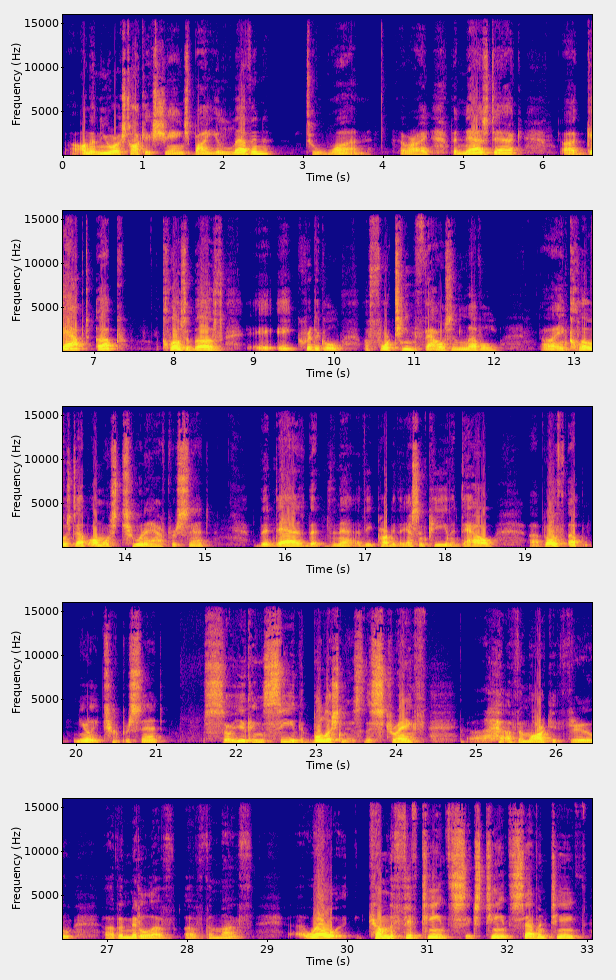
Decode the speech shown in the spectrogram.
on the New York Stock Exchange by 11 to 1. All right. The NASDAQ uh, gapped up, close above a, a critical uh, 14,000 level, uh, and closed up almost 2.5%. The, DAS, the, the, the, pardon me, the S&P and the Dow uh, both up nearly 2%. So you can see the bullishness, the strength uh, of the market through uh, the middle of, of the month. Uh, well, come the 15th, 16th, 17th,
